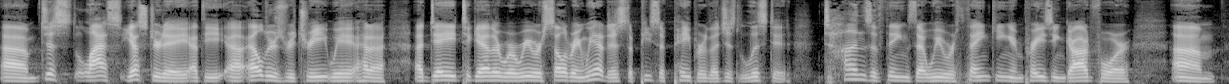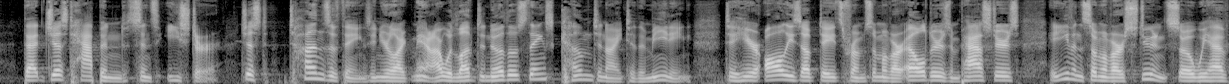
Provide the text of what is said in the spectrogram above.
Um, just last yesterday at the uh, elders retreat, we had a, a day together where we were celebrating. We had just a piece of paper that just listed tons of things that we were thanking and praising God for um, that just happened since Easter just tons of things and you're like man i would love to know those things. Come tonight to the meeting to hear all these updates from some of our elders and pastors and even some of our students. So we have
